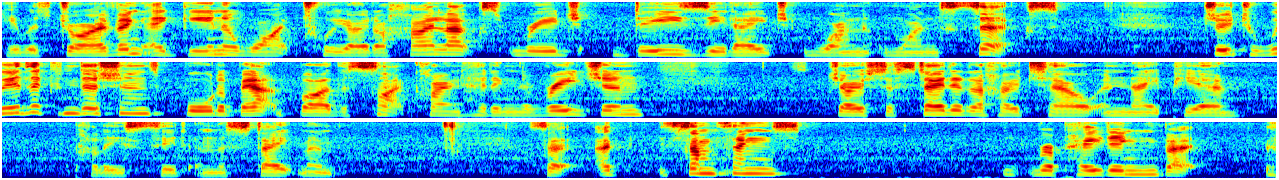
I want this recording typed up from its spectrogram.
He was driving again a white Toyota Hilux Reg DZH116. Due to weather conditions brought about by the cyclone hitting the region, Joseph stayed at a hotel in Napier, police said in the statement. So uh, some things repeating, but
